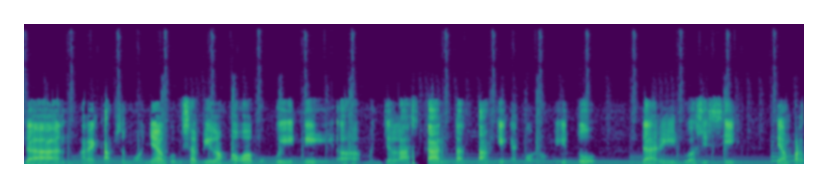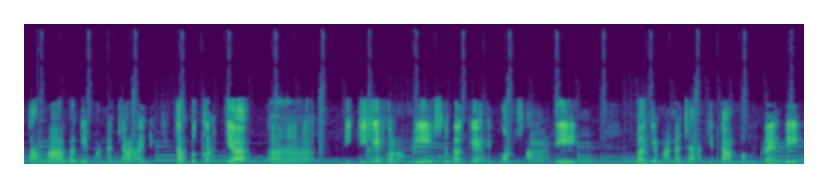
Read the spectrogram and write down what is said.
dan merekap semuanya gue bisa bilang bahwa buku ini uh, menjelaskan tentang gig ekonomi itu dari dua sisi. Yang pertama, bagaimana caranya kita bekerja uh, di gig ekonomi sebagai consulting, bagaimana cara kita membranding.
